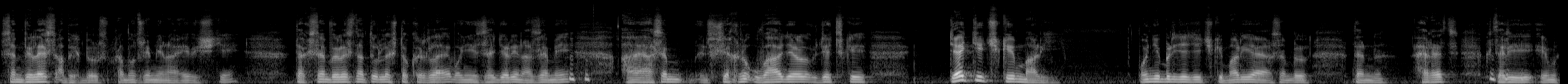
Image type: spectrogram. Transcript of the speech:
jsem vylez, abych byl samozřejmě na jevišti, tak jsem vylez na tuhle štokrdle, oni seděli na zemi a já jsem všechno uváděl vždycky dětičky malí. Oni byli dětičky malí a já jsem byl ten herec, který jim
